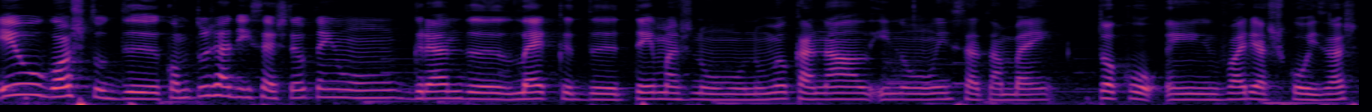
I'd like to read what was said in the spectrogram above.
eu gosto de, como tu já disseste, eu tenho um grande leque de temas no, no meu canal e no Insta também. Toco em várias coisas.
